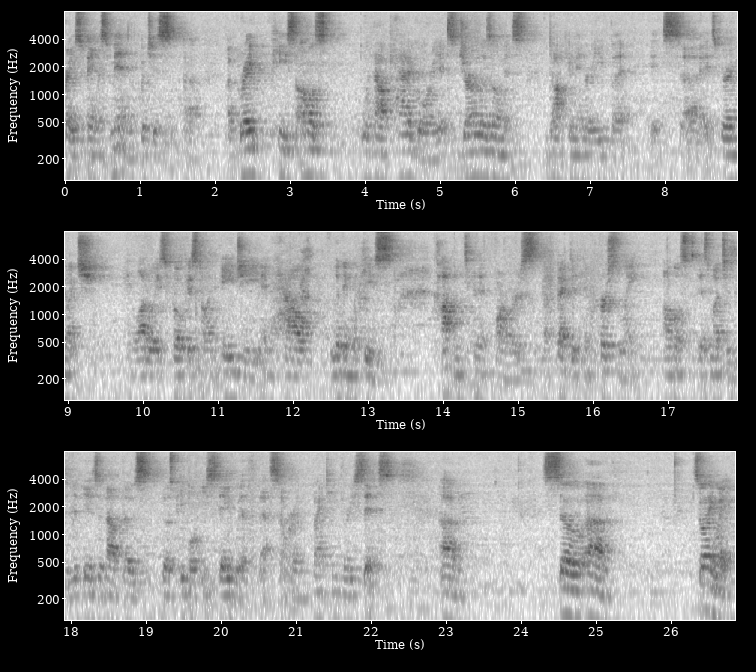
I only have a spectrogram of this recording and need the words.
Praise Famous Men, which is uh, a great piece, almost without category. It's journalism, it's documentary, but it's, uh, it's very much, in a lot of ways, focused on Agee and how living with these cotton tenant farmers affected him personally, almost as much as it is about those, those people he stayed with that summer in 1936. Um, so, uh, so anyway,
